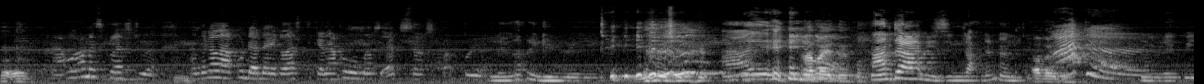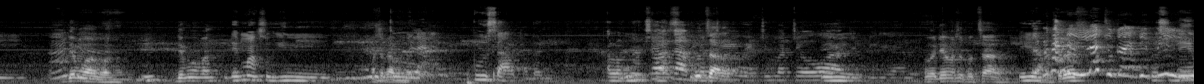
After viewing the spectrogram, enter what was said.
Heeh. Nah, aku kan masih kelas 2. Nanti kalau aku udah naik kelas 3 nah aku mau masuk ekstra sepak bola. Menengah kayak gini. Ayo, Apa itu? Nanti habis enggak ada nanti. Apa itu? Ada. Ini lebih. Dia mau apa? Dia mau apa? Dia masuk gini. Masuk apa? Pusat katanya. Kalau nggak Futsal. cuma cowok pilihan Oh dia masuk futsal. Iya. Tapi kan Terus? Lila juga Terus dia dipilih.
